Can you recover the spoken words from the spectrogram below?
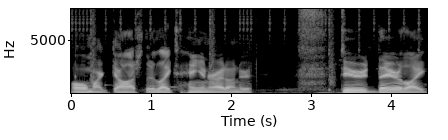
Oh my gosh, they're like hanging right under it. Dude, they're like,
